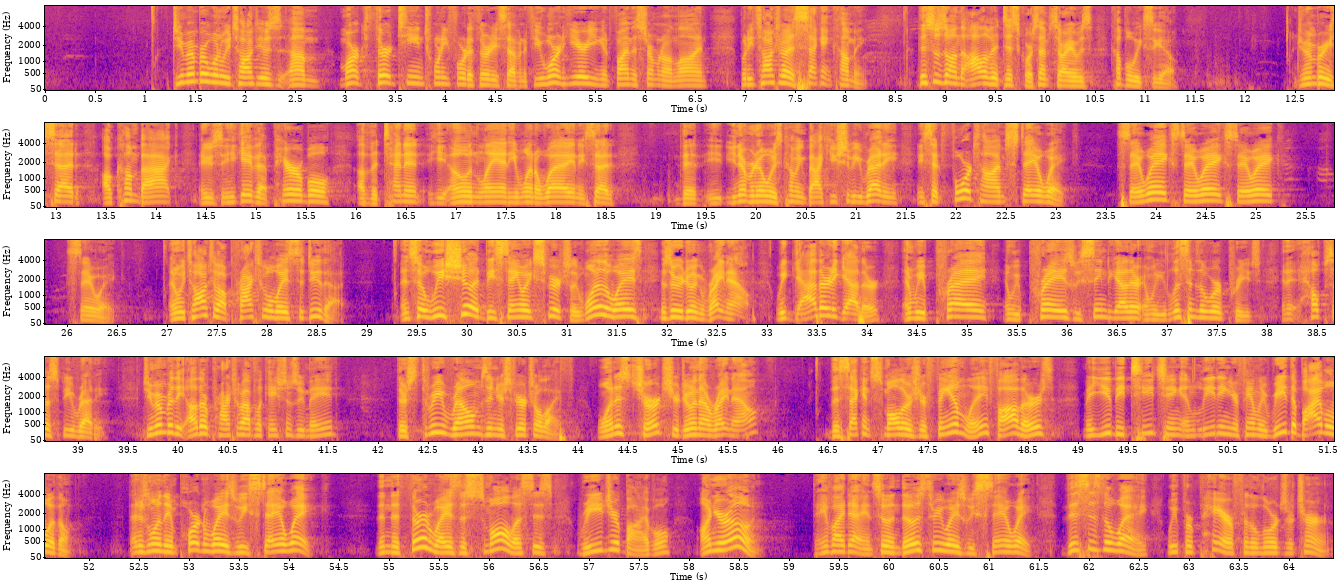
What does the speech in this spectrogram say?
Do you remember when we talked? It was um, Mark 13, 24 to 37. If you weren't here, you can find the sermon online. But he talked about his second coming. This was on the Olivet Discourse. I'm sorry, it was a couple weeks ago. Do you remember he said, I'll come back? And he gave that parable of the tenant. He owned land, he went away, and he said that he, you never know when he's coming back. You should be ready. And he said four times, stay awake. Stay awake, stay awake, stay awake, stay awake. And we talked about practical ways to do that. And so we should be staying awake spiritually. One of the ways is what we're doing right now. We gather together and we pray and we praise, we sing together and we listen to the word preached, and it helps us be ready. Do you remember the other practical applications we made? There's three realms in your spiritual life. One is church, you're doing that right now. The second smaller is your family. Fathers, may you be teaching and leading your family. Read the Bible with them. That is one of the important ways we stay awake. Then the third way is the smallest is read your Bible on your own day by day. And so, in those three ways, we stay awake. This is the way we prepare for the Lord's return.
